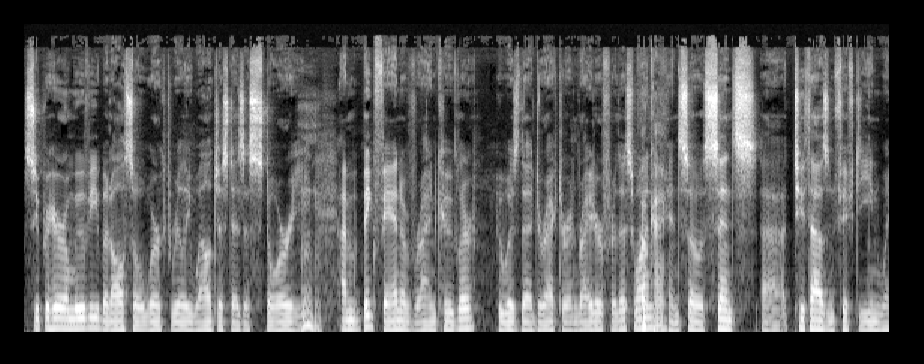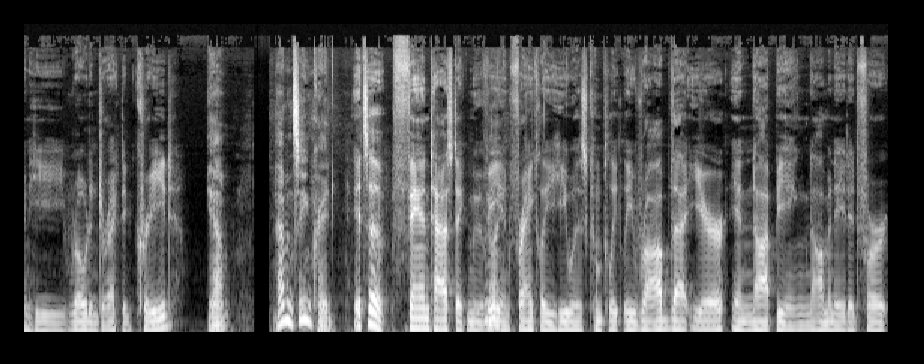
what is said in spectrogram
superhero movie, but also worked really well just as a story. I'm a big fan of Ryan Coogler, who was the director and writer for this one. Okay. And so since uh, 2015, when he wrote and directed Creed, yeah. I haven't seen Creed. It's a fantastic movie, Really? and frankly, he was completely robbed that year in not being nominated for.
